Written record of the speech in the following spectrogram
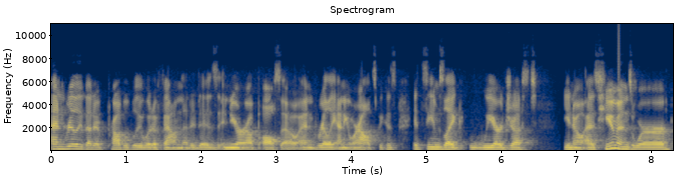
and really that it probably would have found that it is in Europe also and really anywhere else because it seems like we are just you know, as humans, we're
